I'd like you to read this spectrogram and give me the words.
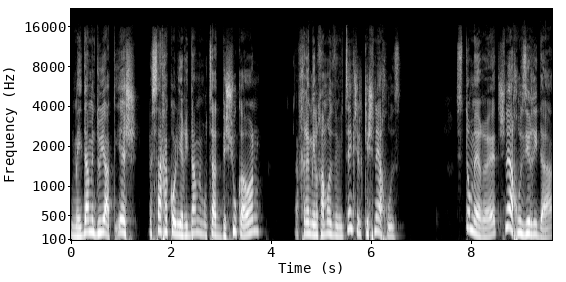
מידע מדויק, יש בסך הכל ירידה ממוצעת בשוק ההון, אחרי מלחמות ומבצעים, של כשני אחוז. זאת אומרת, שני אחוז ירידה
